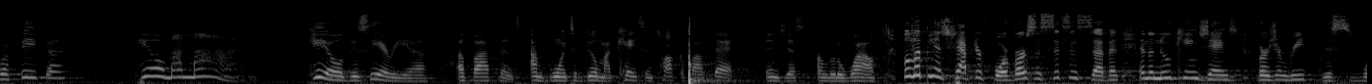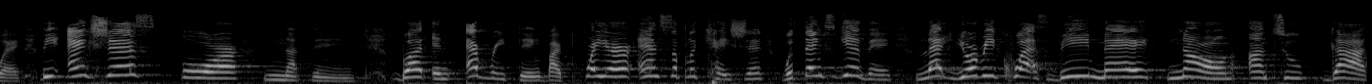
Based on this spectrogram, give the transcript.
Rafika, heal my mind. Heal this area of offense. I'm going to build my case and talk about that in just a little while. Philippians chapter 4, verses 6 and 7 in the New King James Version read this way Be anxious for nothing, but in everything by prayer and supplication with thanksgiving, let your requests be made known unto God.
